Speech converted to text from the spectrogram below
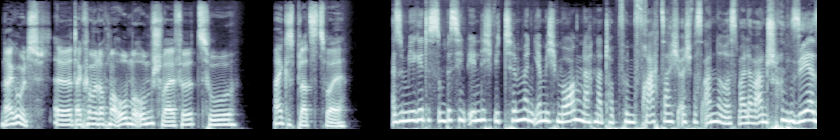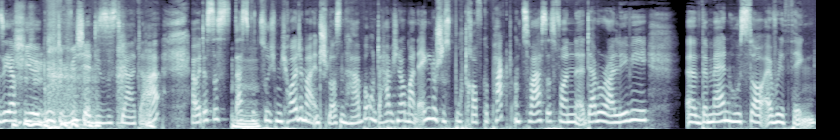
Na gut, äh, da kommen wir doch mal oben umschweife zu Maikes Platz 2. Also mir geht es so ein bisschen ähnlich wie Tim, wenn ihr mich morgen nach einer Top 5 fragt, sage ich euch was anderes, weil da waren schon sehr, sehr viele gute Bücher dieses Jahr da. Aber das ist das, mhm. wozu ich mich heute mal entschlossen habe. Und da habe ich noch mal ein englisches Buch drauf gepackt. Und zwar ist es von Deborah Levy, uh, The Man Who Saw Everything.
